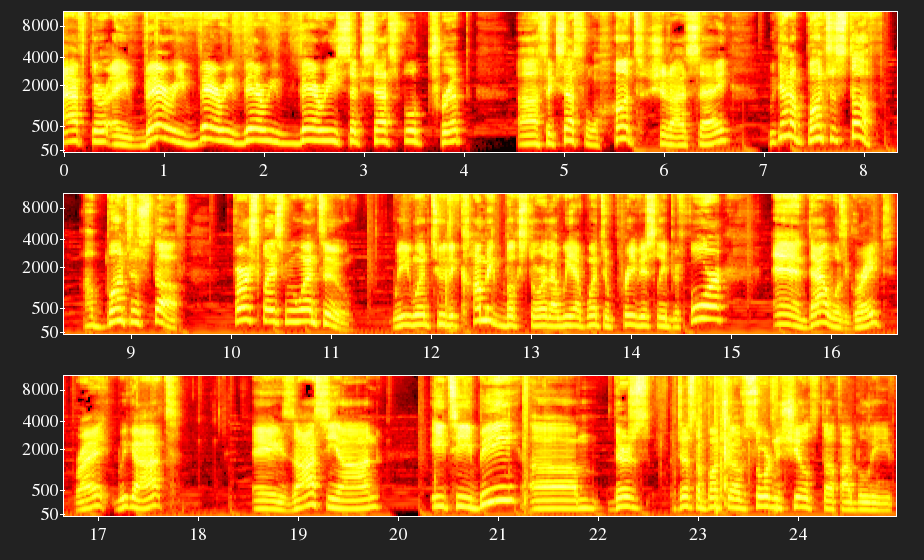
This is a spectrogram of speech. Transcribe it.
after a very, very, very, very successful trip, uh, successful hunt, should I say. We got a bunch of stuff, a bunch of stuff. First place we went to, we went to the comic book store that we have went to previously before, and that was great, right? We got a Zacian ETB. Um, there's just a bunch of Sword and Shield stuff, I believe.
